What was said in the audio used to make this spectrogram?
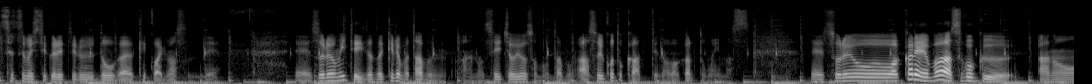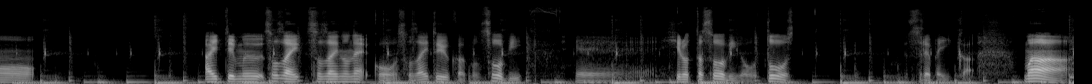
説明してくれてる動画結構ありますんで、えー、それを見ていただければ多分、あの、成長要素も多分、あ、そういうことかっていうのはわかると思います。で、それを分かれば、すごく、あのアイテム、素材、素材のね、こう、素材というか、この装備、えー拾った装備をどうすればいいか。まあ、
